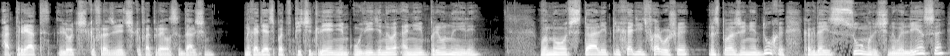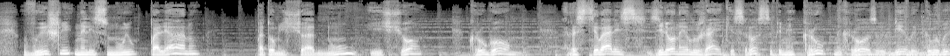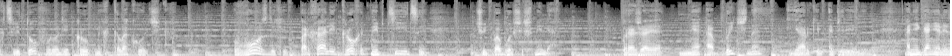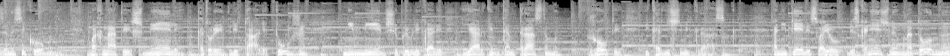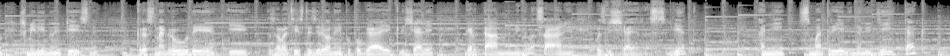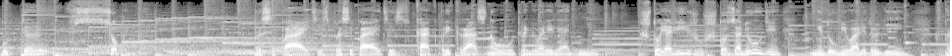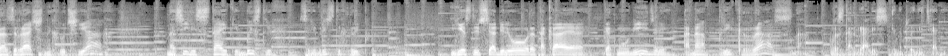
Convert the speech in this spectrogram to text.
Отряд летчиков-разведчиков отправился дальше. Находясь под впечатлением увиденного, они приуныли. Вновь стали приходить в хорошее расположение духа, когда из сумрачного леса вышли на лесную поляну, потом еще одну, еще кругом расстилались зеленые лужайки с россыпями крупных розовых, белых, голубых цветов вроде крупных колокольчиков. В воздухе порхали крохотные птицы, чуть побольше шмеля, поражая необычно ярким оперением. Они гоняли за насекомыми, мохнатые шмели, которые летали тут же, не меньше привлекали ярким контрастом желтый и коричневый красок. Они пели свою бесконечную монотонную шмелиную песню. Красногрудые и золотисто-зеленые попугаи кричали гортанными голосами, возвещая рассвет. Они смотрели на людей так, будто все. «Просыпайтесь, просыпайтесь, как прекрасно утро!» — говорили одни. «Что я вижу? Что за люди?» — недоумевали другие. В прозрачных ручьях носились стайки быстрых серебристых рыб. Если вся Белиора такая, как мы увидели, она прекрасна, восторгались инопланетяне.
